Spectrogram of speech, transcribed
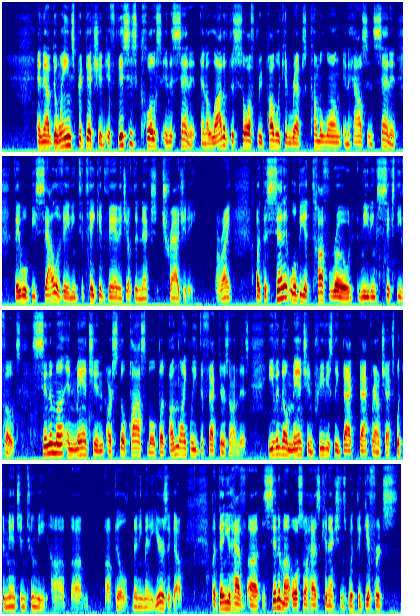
And now Duane's prediction, if this is close in the Senate and a lot of the soft Republican reps come along in House and Senate, they will be salivating to take advantage of the next tragedy. All right? But the Senate will be a tough road needing 60 votes. Sinema and Manchin are still possible, but unlikely defectors on this. Even though Manchin previously backed background checks with the Manchin Toomey uh, um, uh, bill many, many years ago. But then you have uh, Sinema also has connections with the Giffords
